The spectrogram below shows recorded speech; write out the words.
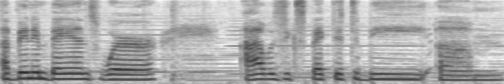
I've been in bands where I was expected to be um,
